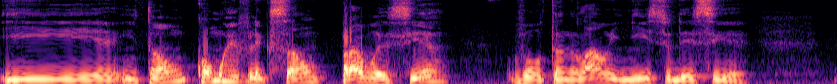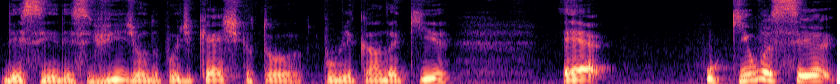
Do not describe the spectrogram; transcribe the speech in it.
E então, como reflexão para você, voltando lá ao início desse, desse, desse vídeo ou do podcast que eu estou publicando aqui é o que você.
